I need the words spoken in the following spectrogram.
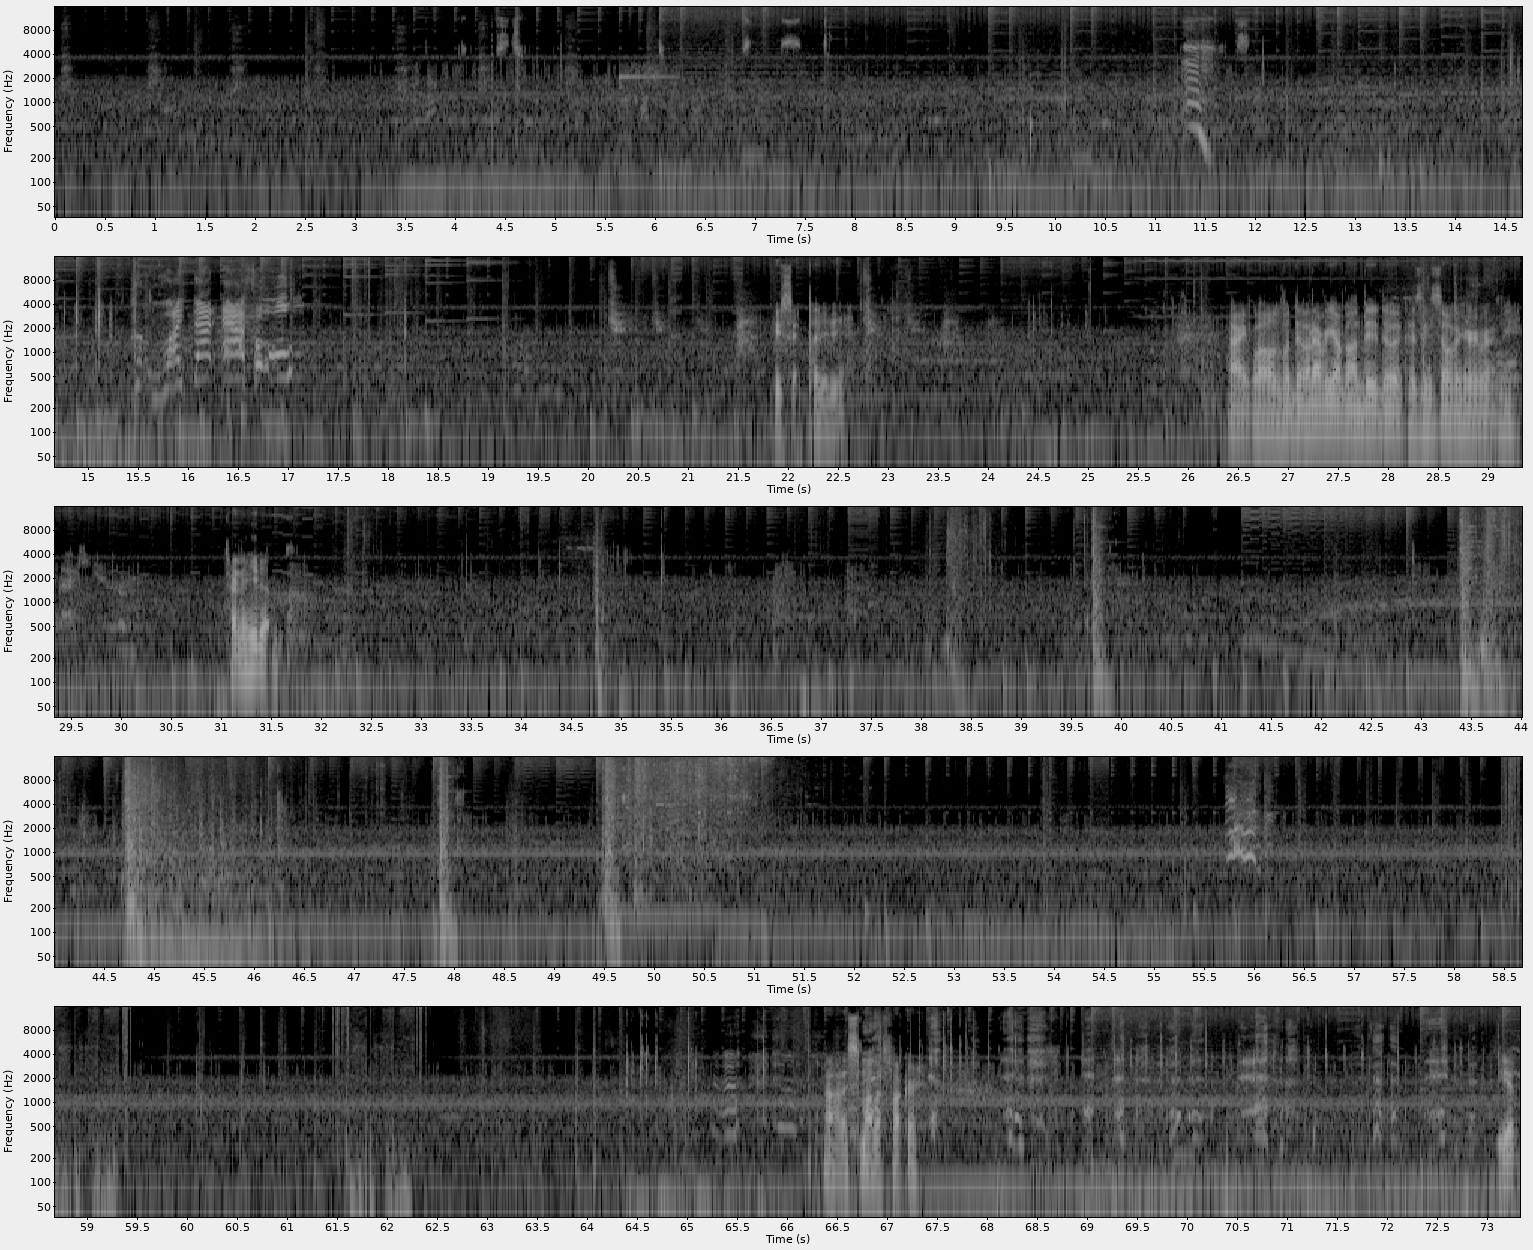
Put it in. Alright, well, whatever y'all gonna do, do it, because he's over here with me. Turn the heat up. Oh, this motherfucker. Yep.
